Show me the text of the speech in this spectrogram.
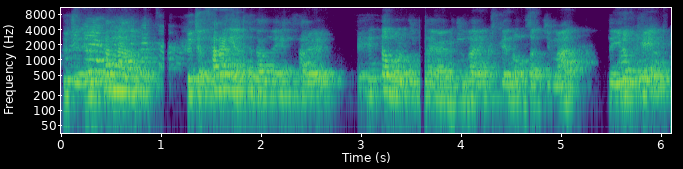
그죠 연탄 나눔 그죠 사랑의 연탄 나눔 행사를 했던 걸로 기억해요. 중간에 그때는 없었지만 이렇게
